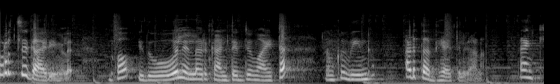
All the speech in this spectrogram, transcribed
കുറച്ച് കാര്യങ്ങൾ അപ്പോൾ ഇതുപോലെയുള്ള ഒരു കണ്ടന്റുമായിട്ട് നമുക്ക് വീണ്ടും അടുത്ത അധ്യായത്തിൽ കാണാം. താങ്ക്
